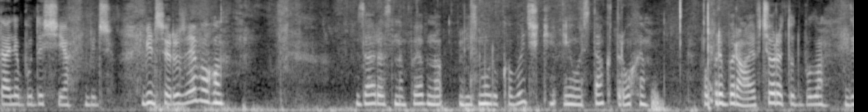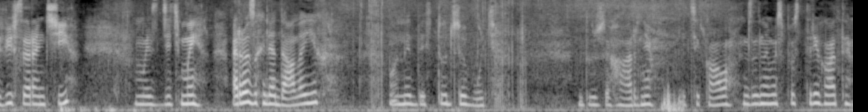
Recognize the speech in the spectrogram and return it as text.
Далі буде ще більш, більше рожевого. Зараз, напевно, візьму рукавички і ось так трохи поприбираю. Вчора тут було дві саранчі. Ми з дітьми розглядали їх. Вони десь тут живуть. Дуже гарні і цікаво за ними спостерігати.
